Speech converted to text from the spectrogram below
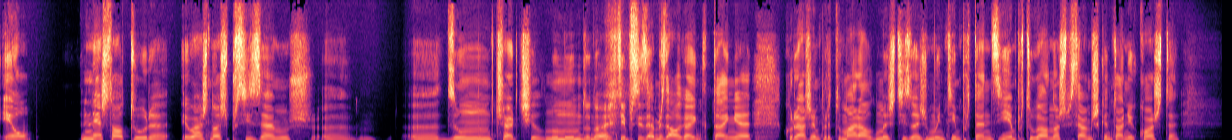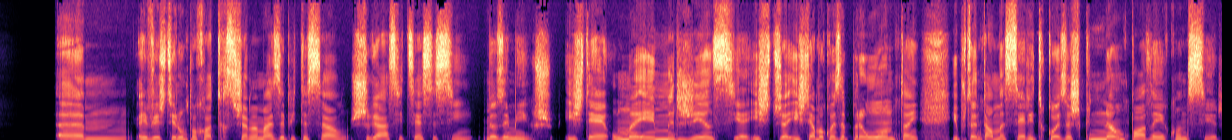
Eu, nesta altura, eu acho que nós precisamos. Uh, uh, de um Churchill no mundo, não é? Tipo, precisamos de alguém que tenha coragem para tomar algumas decisões muito importantes e em Portugal nós precisamos que António Costa um, em vez de ter um pacote que se chama Mais Habitação, chegasse e dissesse assim: Meus amigos, isto é uma emergência, isto, já, isto é uma coisa para ontem e, portanto, há uma série de coisas que não podem acontecer.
